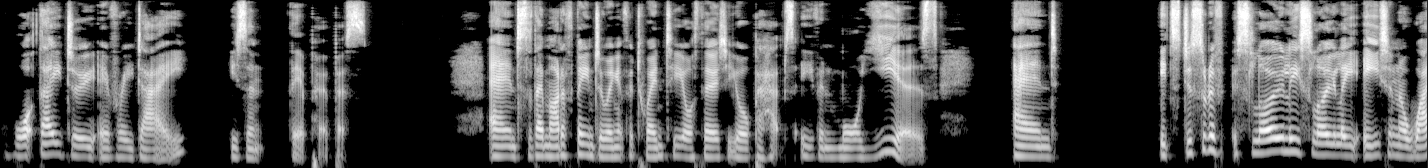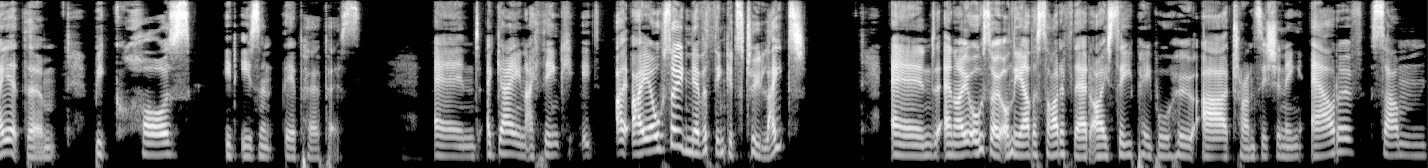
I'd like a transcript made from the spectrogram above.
what they do every day isn't their purpose. And so they might have been doing it for 20 or 30 or perhaps even more years. And it's just sort of slowly, slowly eaten away at them because it isn't their purpose. And again, I think it's, I, I also never think it's too late. And, and I also, on the other side of that, I see people who are transitioning out of some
